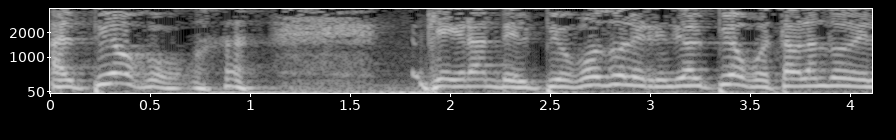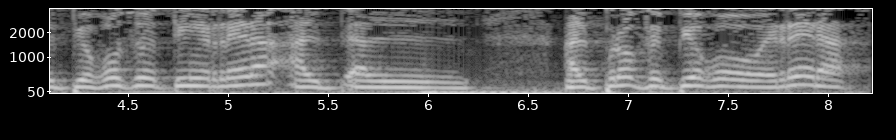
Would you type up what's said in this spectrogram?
al piojo. Qué grande, el piojoso le rindió al piojo. Está hablando del piojoso de Tim Herrera al, al, al profe Piojo Herrera.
